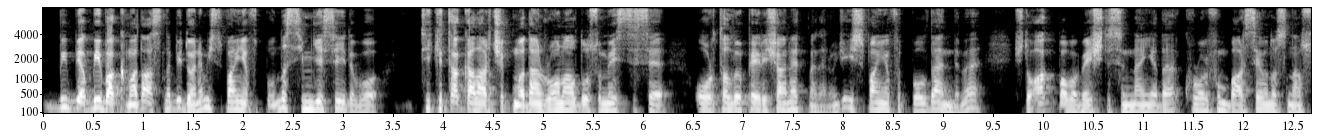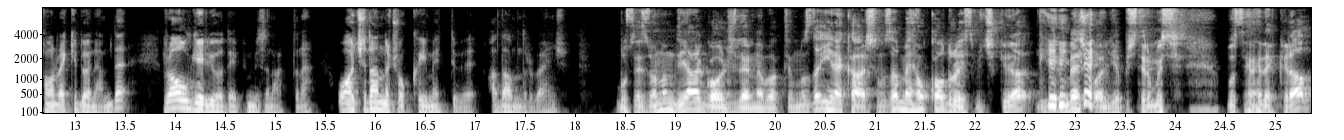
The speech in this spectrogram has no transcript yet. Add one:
Bir, bir bakıma da aslında bir dönem İspanya futbolunda simgesiydi bu. Tiki takalar çıkmadan Ronaldo'su Messi'si ortalığı perişan etmeden önce İspanya futbolu dendi mi? İşte o Akbaba beşlisinden ya da Cruyff'un Barcelona'sından sonraki dönemde Raul geliyordu hepimizin aklına. O açıdan da çok kıymetli bir adamdır bence. Bu sezonun diğer golcülerine baktığımızda yine karşımıza Meho Kodro ismi çıkıyor. 25 gol yapıştırmış bu senede kral.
